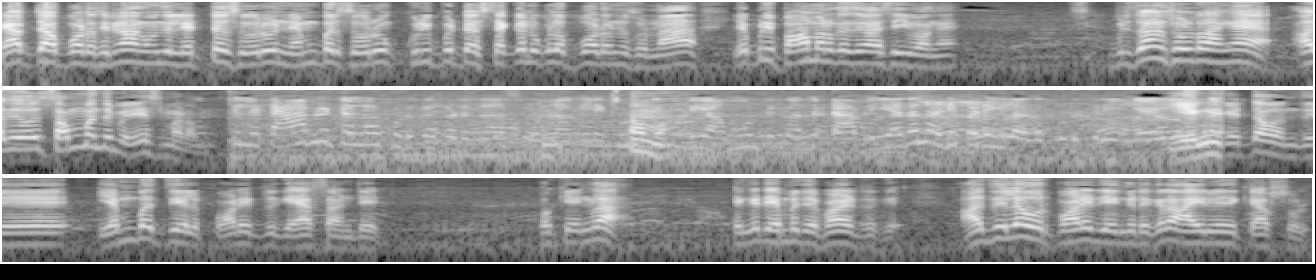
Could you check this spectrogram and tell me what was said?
கேப்சா போட தெரியும் அங்க வந்து லெட்டர்ஸ் வரும் நம்பர்ஸ் வரும் குறிப்பிட்ட செகண்டுக்குள்ள போடணும்னு சொன்னா எப்படி பாமர வேலை செய்வாங்க? இப்படிதான் சொல்றாங்க. அது ஒரு சம்பந்தம் இல்லை மேடம் சில டேப்லெட் எல்லாம் கொடுக்கப்படுதா சொல்றாங்களே? அமௌண்ட்டுக்கு வந்து டேப்லெட் எதன் அடிப்படையில் அதை கொடுக்குறீங்க? எங்ககிட்ட வந்து எண்பத்தி ஏழு ப்ராடக்ட் இருக்கு ஏஸ் ஆன் டேட் ஓகேங்களா எங்கிட்ட எண்பத்தி ஏழு ப்ராடக்ட் இருக்கு. அதுல ஒரு ப்ராடக்ட் எங்கிட்ட இருக்கிற ஆயுர்வேதிக் கேப்சூல்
